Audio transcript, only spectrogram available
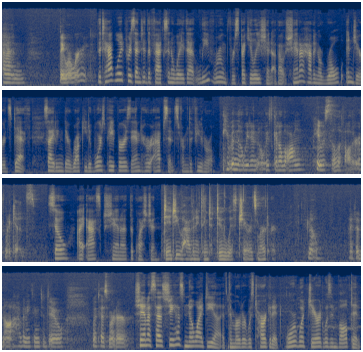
and they were worried. The tabloid presented the facts in a way that leave room for speculation about Shanna having a role in Jared's death, citing their rocky divorce papers and her absence from the funeral. Even though we didn't always get along, he was still the father of my kids. So I asked Shanna the question Did you have anything to do with Jared's murder? No. I did not have anything to do with his murder. Shanna says she has no idea if the murder was targeted or what Jared was involved in,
